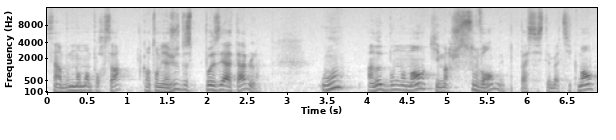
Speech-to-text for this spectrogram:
c'est un bon moment pour ça, quand on vient juste de se poser à table, ou un autre bon moment qui marche souvent, mais pas systématiquement,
